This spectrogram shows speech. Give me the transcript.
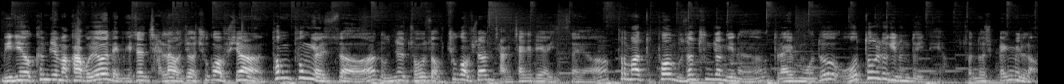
미디어 큼지막하고요. 내비게이션 잘 나오죠? 추가 옵션. 통풍 열선 운전 조수석 추가 옵션 장착이 되어 있어요. 스마트폰 무선 충전 기능 드라이브 모드 오토홀드 기능도 있네요 전도식 백밀러.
